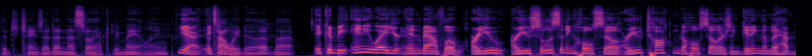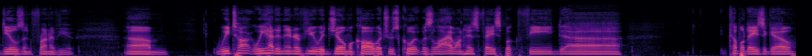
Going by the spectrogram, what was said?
that you changed that. It doesn't necessarily have to be mailing. Yeah, That's could, how we do it, but it could be any way your Yeah. inbound flow. Are you are you soliciting wholesale? Are you talking to wholesalers and getting them to have deals in front of you? Um, we talked. We had an interview with Joe McCall, which was cool. It was live on his Facebook feed uh, a couple days ago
